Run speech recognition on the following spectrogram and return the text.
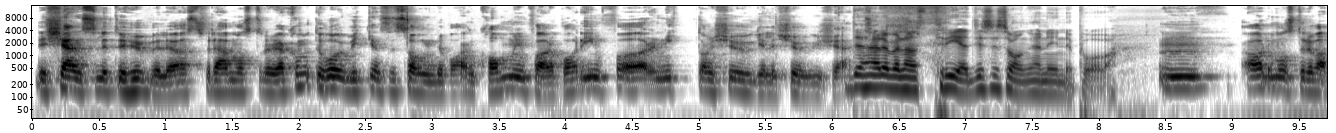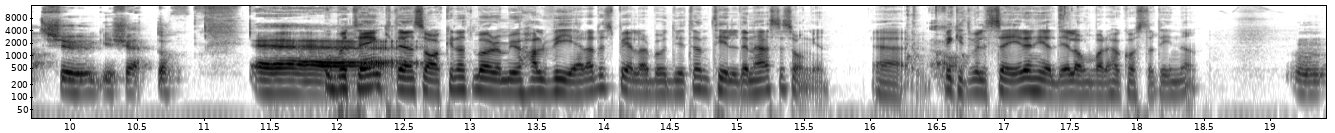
det känns lite huvudlöst för där måste de, Jag kommer inte ihåg vilken säsong det var han kom inför Var det inför 1920 eller 2021? Det här är väl hans tredje säsong han är inne på va? Mm, ja då måste det varit 2021 då Eh, och betänk den saken att Mörrum ju halverade spelarbudgeten till den här säsongen eh, Vilket ja. väl säger en hel del om vad det har kostat innan mm.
